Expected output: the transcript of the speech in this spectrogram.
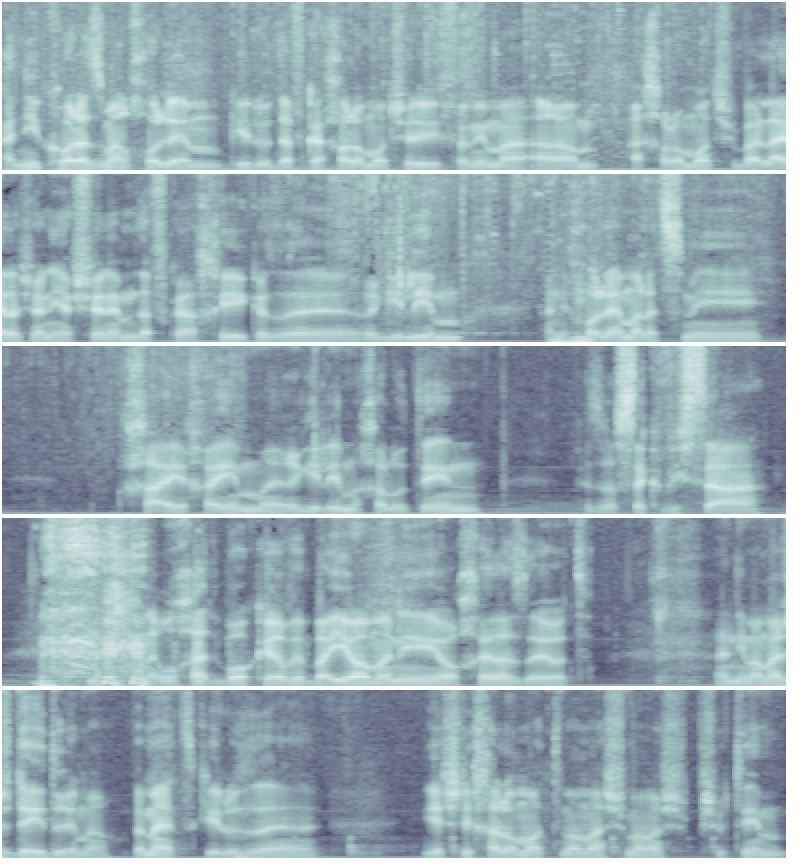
אני כל הזמן חולם, כאילו דווקא החלומות שלי, לפעמים החלומות שבלילה שאני ישן הם דווקא הכי כזה רגילים. אני חולם על עצמי חי חיים רגילים לחלוטין. כזה עושה כביסה, מכין ארוחת בוקר, וביום אני אוכל הזיות. אני ממש דיי דרימר, באמת, כאילו זה... יש לי חלומות ממש ממש פשוטים,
